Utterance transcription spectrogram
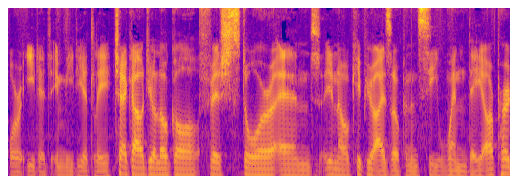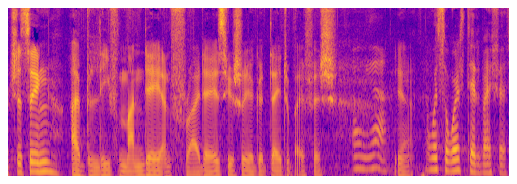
or eat it immediately. Check out your local fish store and, you know, keep your eyes open and see when they are purchasing. I believe Monday and Friday is usually a good day to buy fish. Oh, yeah. Yeah. And what's the worst day to buy fish?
